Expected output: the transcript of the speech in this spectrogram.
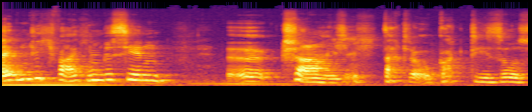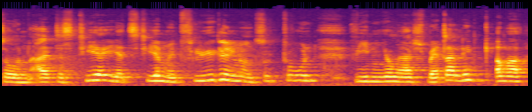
eigentlich war ich ein bisschen äh, schamig. Ich dachte, oh Gott, die so, so ein altes Tier jetzt hier mit Flügeln und zu tun wie ein junger Schmetterling. Aber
